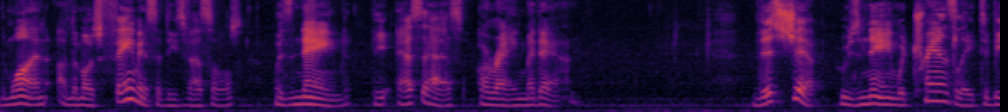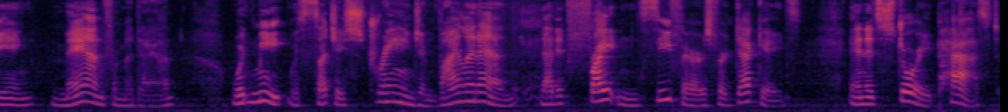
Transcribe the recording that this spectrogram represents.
One of the most famous of these vessels was named the SS Ourang Medan. This ship, whose name would translate to being Man from Medan, would meet with such a strange and violent end that it frightened seafarers for decades, and its story passed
